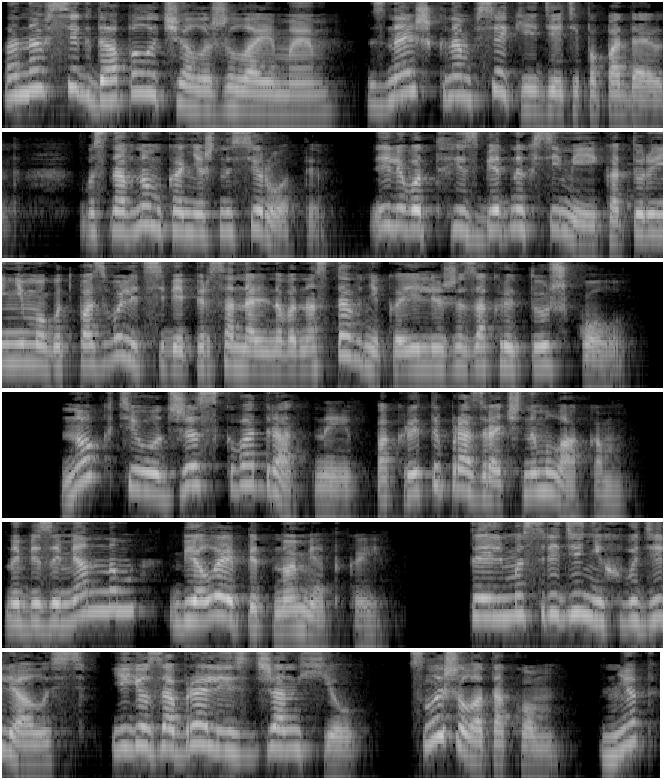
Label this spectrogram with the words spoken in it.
Она всегда получала желаемое. Знаешь, к нам всякие дети попадают. В основном, конечно, сироты. Или вот из бедных семей, которые не могут позволить себе персонального наставника или же закрытую школу. Ногти у Джесс квадратные, покрыты прозрачным лаком. На безымянном белое пятно меткой. Тельма среди них выделялась. Ее забрали из Джанхилл. Слышал о таком? Нет?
